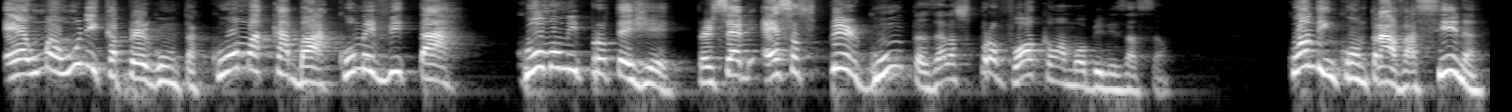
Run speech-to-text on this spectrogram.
É uma única pergunta: como acabar, como evitar, como me proteger? Percebe? Essas perguntas, elas provocam a mobilização. Quando encontrar a vacina,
